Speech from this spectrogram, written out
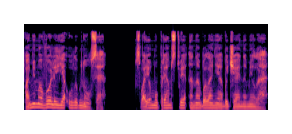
Помимо воли я улыбнулся. В своем упрямстве она была необычайно мила.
